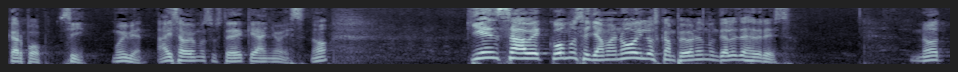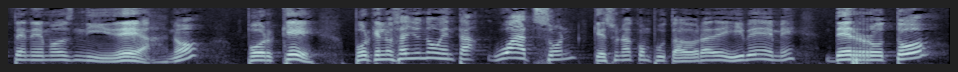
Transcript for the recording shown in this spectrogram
Karpov, sí, muy bien. Ahí sabemos usted de qué año es, ¿no? ¿Quién sabe cómo se llaman hoy los campeones mundiales de ajedrez? No tenemos ni idea, ¿no? ¿Por qué? Porque en los años 90 Watson, que es una computadora de IBM, derrotó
